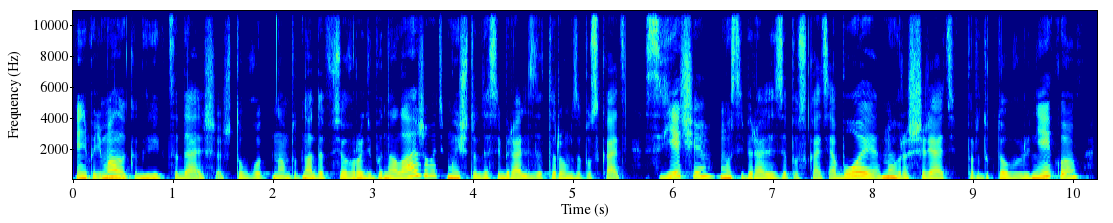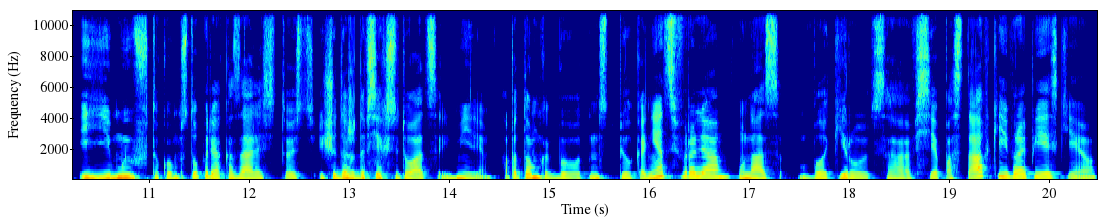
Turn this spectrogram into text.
я не понимала, как двигаться дальше, что вот нам тут надо все вроде бы налаживать, мы еще тогда собирались за втором запускать свечи, мы собирались запускать обои, ну, расширять продуктовую линейку, и мы в таком ступоре оказались, то есть еще даже до всех ситуаций в мире. А потом как бы вот наступил конец февраля, у нас блокируются все поставки европейские,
